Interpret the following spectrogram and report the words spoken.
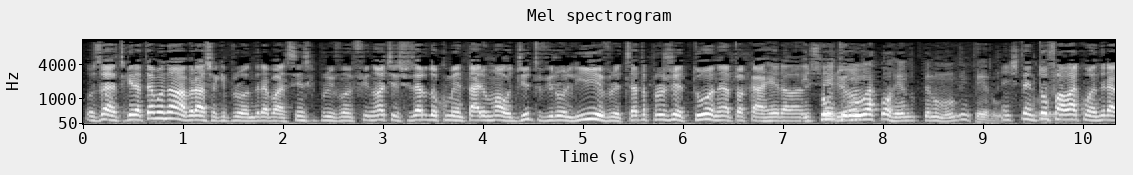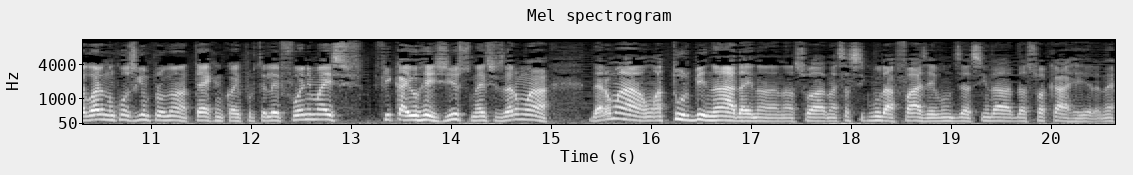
Ô Zé, eu queria até mandar um abraço aqui pro André Barcinski e pro Ivan Finotti. Eles fizeram o documentário Maldito, virou livro, etc. Projetou né, a tua carreira lá no E exterior. continua correndo pelo mundo inteiro. A gente tentou falar com o André agora, não conseguimos um problema técnico aí por telefone, mas fica aí o registro, né? Eles fizeram uma. Deram uma, uma turbinada aí na, na sua, nessa segunda fase, aí, vamos dizer assim, da, da sua carreira, né?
